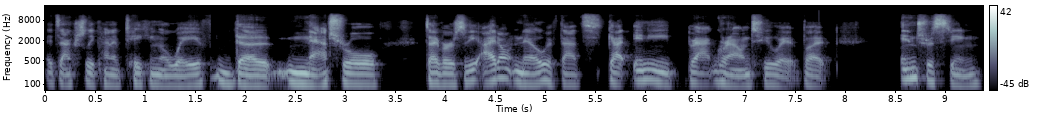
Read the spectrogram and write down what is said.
It's actually kind of taking away the natural diversity. I don't know if that's got any background to it, but interesting.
